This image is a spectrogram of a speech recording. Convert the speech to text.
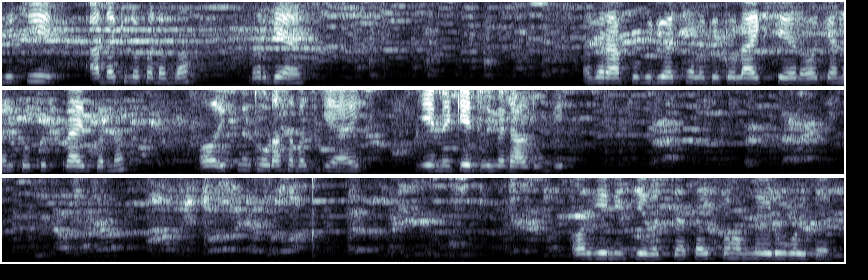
देखिए, आधा किलो का डब्बा भर गया है। अगर आपको वीडियो अच्छा लगे तो लाइक, शेयर और चैनल को सब्सक्राइब करना। और इसमें थोड़ा सा बच गया है। ये मैं केतली में डाल दूँगी। और ये नीचे बच जाता है। इसको हम मेड़ू बोलते हैं।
